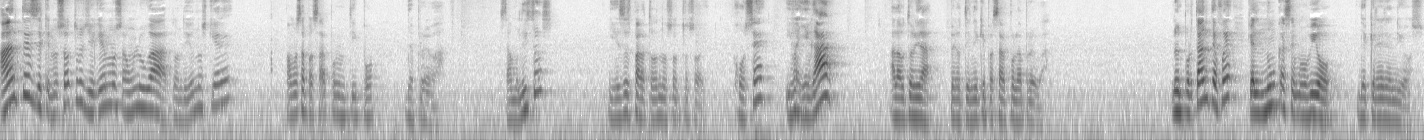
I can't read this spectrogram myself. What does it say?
Antes de que nosotros lleguemos a un lugar donde Dios nos quiere, vamos a pasar por un tipo de prueba. ¿Estamos listos? Y eso es para todos nosotros hoy. José iba a llegar a la autoridad, pero tenía que pasar por la prueba. Lo importante fue que él nunca se movió de creer en Dios.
